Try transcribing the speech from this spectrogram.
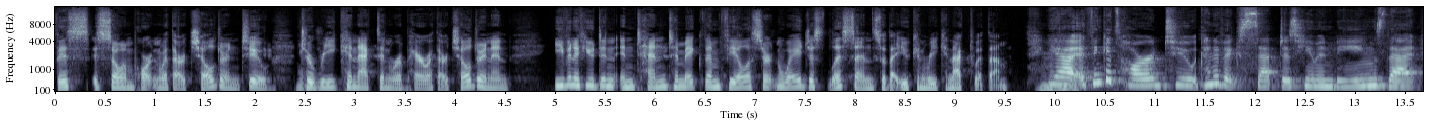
this is so important with our children too, to reconnect and repair with our children. And even if you didn't intend to make them feel a certain way, just listen so that you can reconnect with them. Yeah, Mhm. I think it's hard to kind of accept as human beings that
